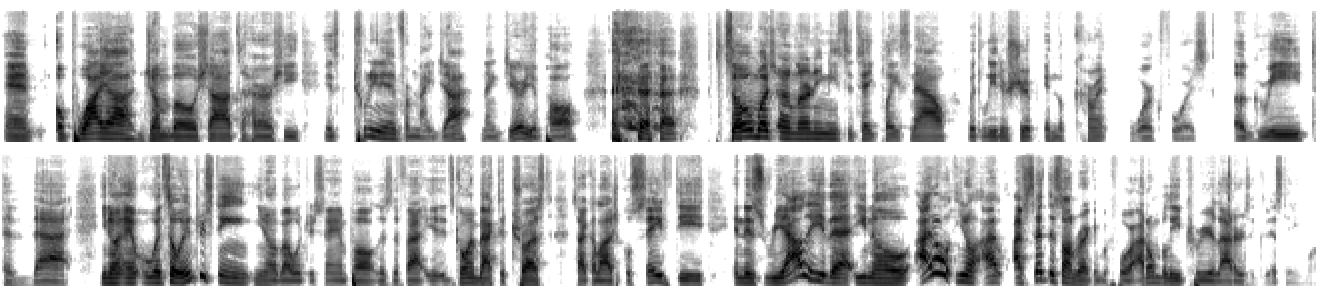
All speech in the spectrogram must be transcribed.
And Opuaya Jumbo, shout out to her. She is tuning in from Niger, Nigeria, Paul. so much unlearning needs to take place now with leadership in the current workforce agree to that. You know, and what's so interesting, you know, about what you're saying, Paul, is the fact it's going back to trust, psychological safety, and this reality that, you know, I don't, you know, I, I've said this on record before. I don't believe career ladders exist anymore.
